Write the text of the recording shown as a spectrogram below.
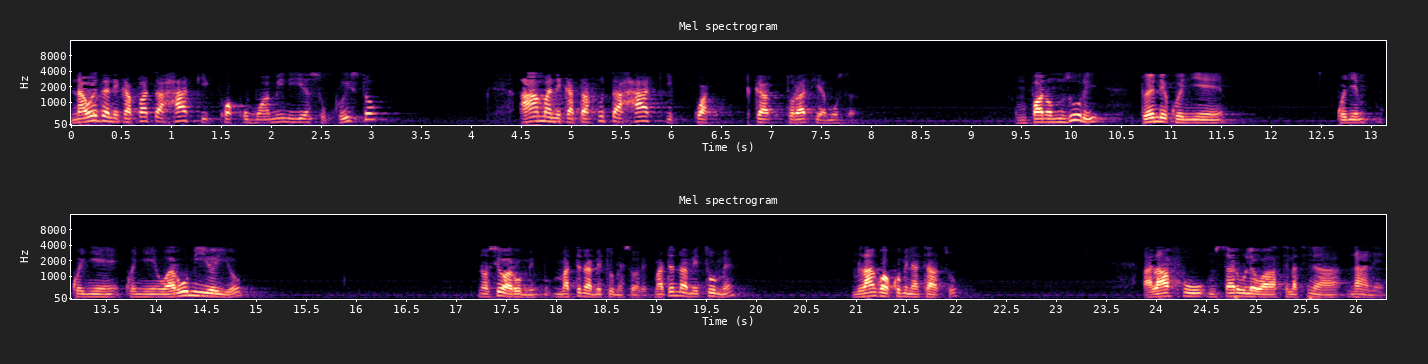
naweza nikapata haki kwa kumwamini yesu kristo ama nikatafuta haki kwa torati ya musa mfano mzuri twende kwenye kwenye kwenye kwenye warumi hiyo hiyo. No sio warumi matendo ya mitume sorry. Matendo ya mitume mlango wa kumi na tatu. Alafu mstari ule wa thelathini na nane.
